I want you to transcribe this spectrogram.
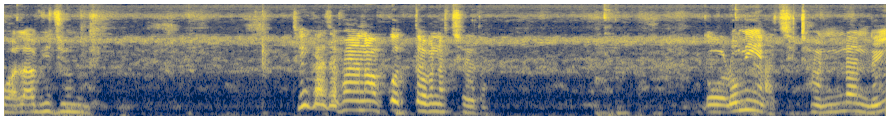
গলা ভিজুন। ঠিক আছে ফ্যান অফ করতে হবে না, ছেড়ে দাও। গরমই আছে, ঠান্ডা নেই।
